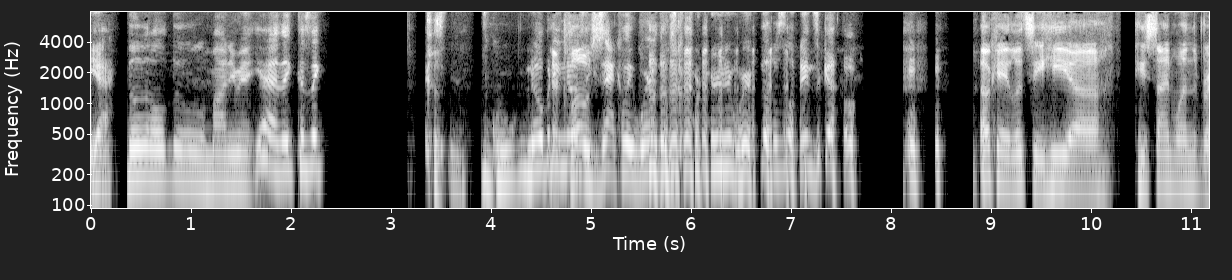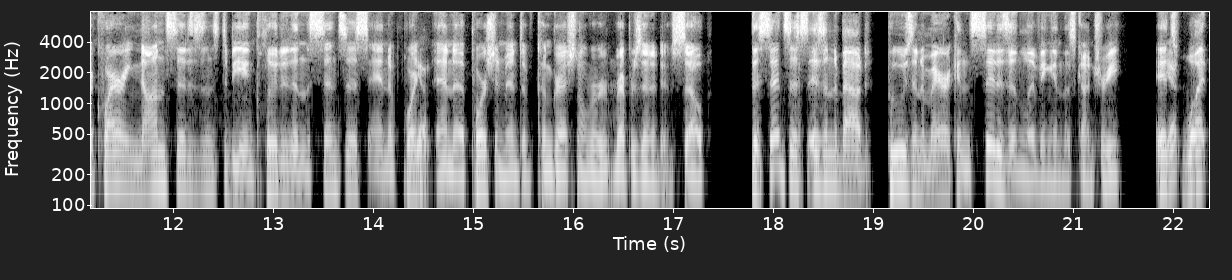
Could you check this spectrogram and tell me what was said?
Yeah. The little the little monument. Yeah, because they, 'Cause nobody knows close. exactly where those where those lines go. okay, let's see. He uh he signed one requiring non-citizens to be included in the census and appoint Yep. and apportionment of congressional re- representatives. So the census isn't about who's an American citizen living in this country. It's Yep. what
